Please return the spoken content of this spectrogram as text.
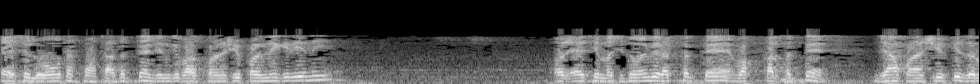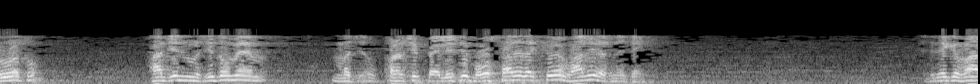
ایسے لوگوں تک پہنچا سکتے ہیں جن کے پاس قرآن شیف پڑھنے کے لیے نہیں اور ایسی مسجدوں میں بھی رکھ سکتے ہیں وقت کر سکتے ہیں، جہاں قرآن شیف کی ضرورت ہو۔ ہاں جن مسجدوں میں قرآن شریف پہلے سے بہت سارے رکھے ہوئے وہاں نہیں رکھنے چاہیے۔ اس لیے کہ وہاں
